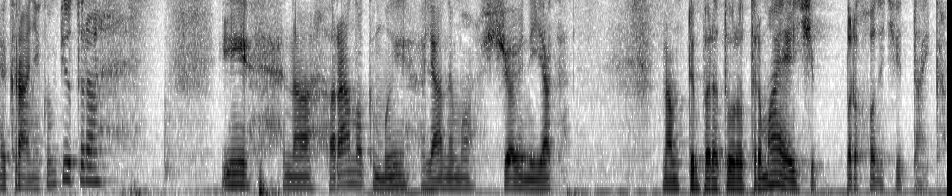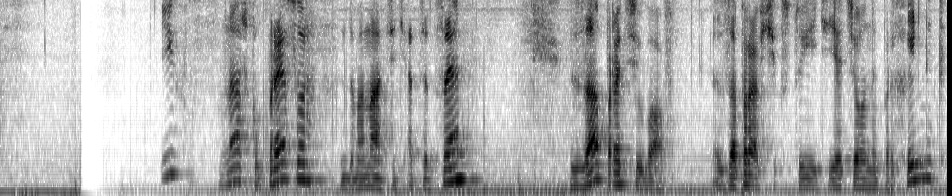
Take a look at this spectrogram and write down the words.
екрані комп'ютера. І на ранок ми глянемо, що він і як нам температуру тримає і чи проходить відтайка. І наш компресор 12 АЦЦ запрацював. Заправщик стоїть, я цього не прихильник,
